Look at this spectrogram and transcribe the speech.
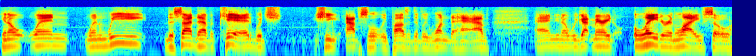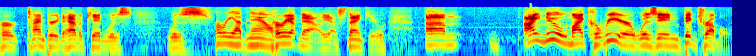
You know, when when we decided to have a kid, which she absolutely positively wanted to have, and you know we got married later in life, so her time period to have a kid was was Hurry up now. Hurry up now. Yes, thank you. Um, I knew my career was in big trouble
